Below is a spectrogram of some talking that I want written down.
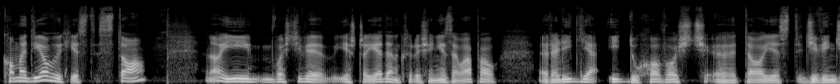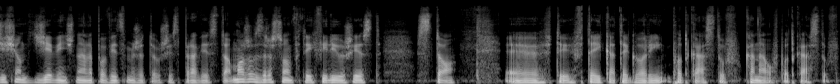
Komediowych jest 100, no i właściwie jeszcze jeden, który się nie załapał, religia i duchowość e, to jest 99, no ale powiedzmy, że to już jest prawie 100. Może zresztą w tej chwili już jest 100 e, w tej, w tej kategorii podcastów, kanałów podcastów.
